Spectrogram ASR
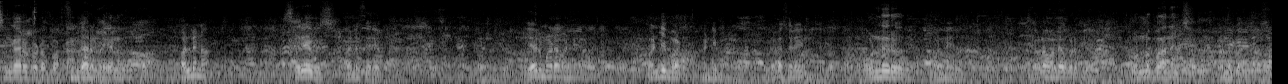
சிங்காரப்பேட்டை பக்கம். சிங்காரம் பல்லுண்ணா? சரியா போச்சு பல்லு சரியா போச்சு ஏறு மாடு வண்டி மாடு வண்டி மாடு. வண்டி மாடு. எவ்வளோ சொல்லியிருக்கீங்க ஒன்று இருபது. ஒன்று இருக்கு எவ்வளோ வந்தால் கொடுப்பீங்க? ஒன்று பதினஞ்சு. ஒன்று பதினஞ்சு.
